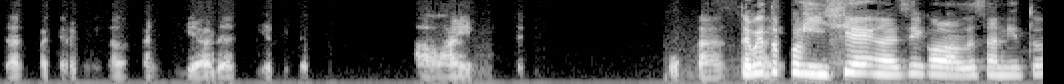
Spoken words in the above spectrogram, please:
dan pacarnya meninggalkan dia dan dia tidak hal lain. Bukan tapi itu klise nggak sih kalau alasan itu?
